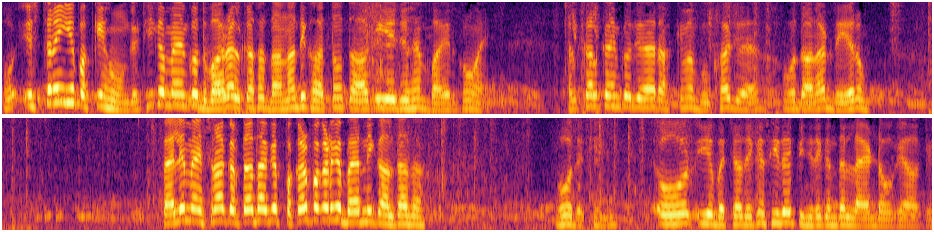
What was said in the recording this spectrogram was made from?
तो इस तरह ये पक्के होंगे, ठीक है? मैं इनको दोबारा हल्का सा दाना दिखाता हूँ ताकि ये जो है बाहर को आए। हल्का हल्का इनको जो है, रख के मैं भूखा जो है, वो दाना दे रहा हूँ। पहले मैं इस तरह करता था कि पकड़ पकड़ के बाहर निकालता था। वो देखें जी। और ये बच्चा देखें, सीधे पिंजरे के अंदर लैंड हो गया आके।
